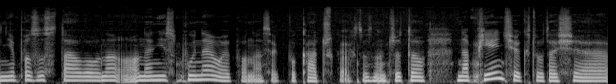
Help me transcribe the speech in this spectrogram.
nie pozostało, one nie spłynęły po nas jak po kaczkach. To znaczy to napięcie, które się,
